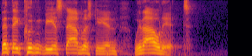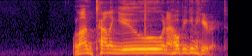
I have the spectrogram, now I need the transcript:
that they couldn't be established in without it. Well I'm telling you and I hope you can hear it.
